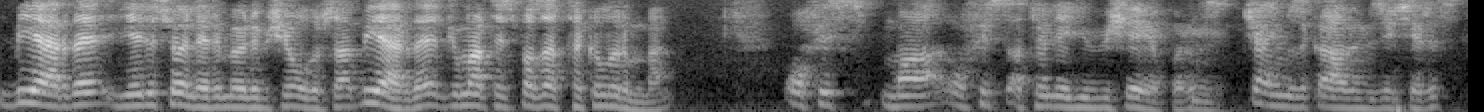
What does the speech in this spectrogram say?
bir yerde yeri söylerim öyle bir şey olursa bir yerde cumartesi pazar takılırım ben. Ofis ma, ofis atölye gibi bir şey yaparız. Çayımızı kahvemizi içeriz.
